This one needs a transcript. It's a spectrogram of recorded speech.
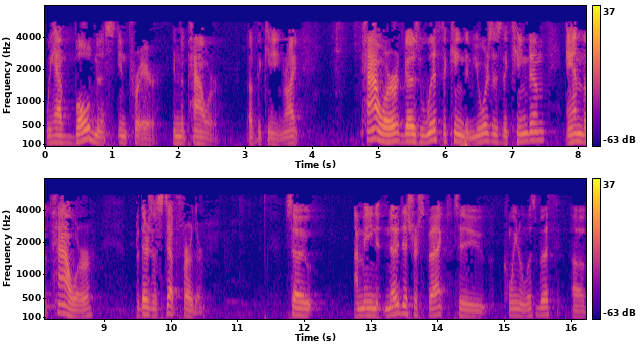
we have boldness in prayer in the power of the King, right? Power goes with the kingdom. Yours is the kingdom and the power, but there's a step further. So, I mean, no disrespect to Queen Elizabeth of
